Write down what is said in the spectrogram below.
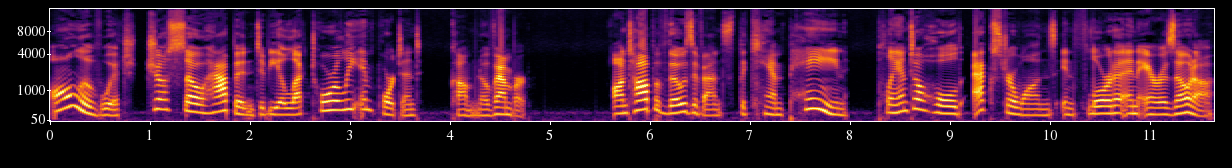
all of which just so happen to be electorally important come November. On top of those events, the campaign planned to hold extra ones in Florida and Arizona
